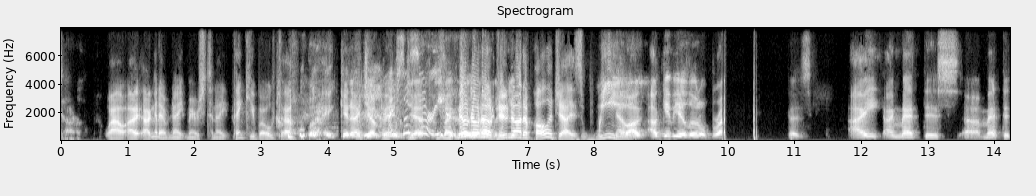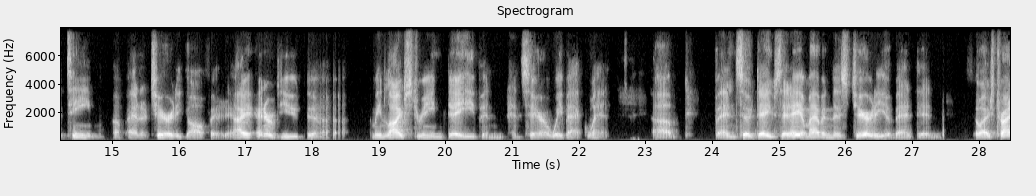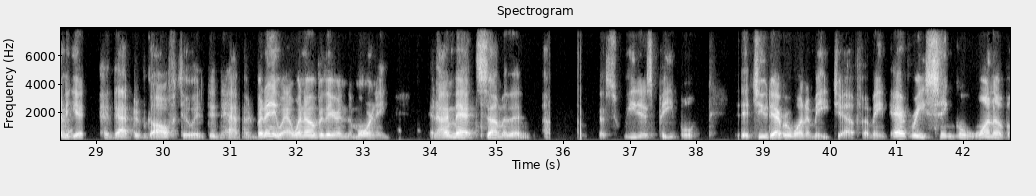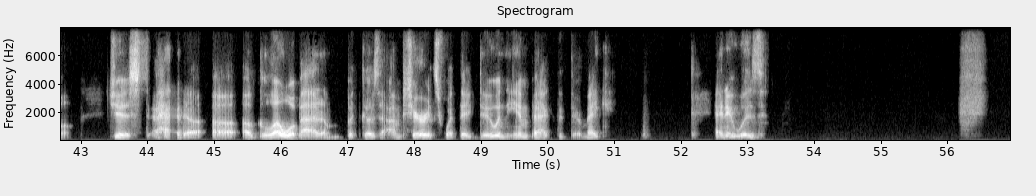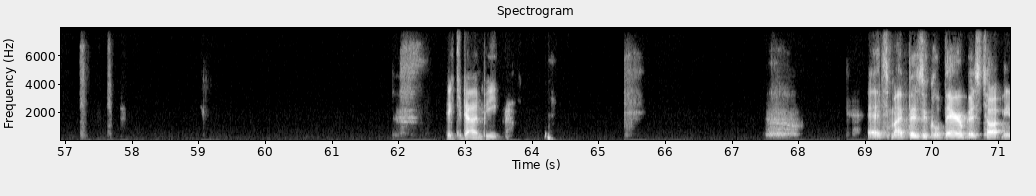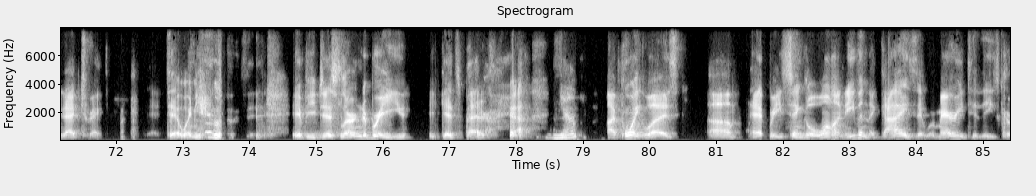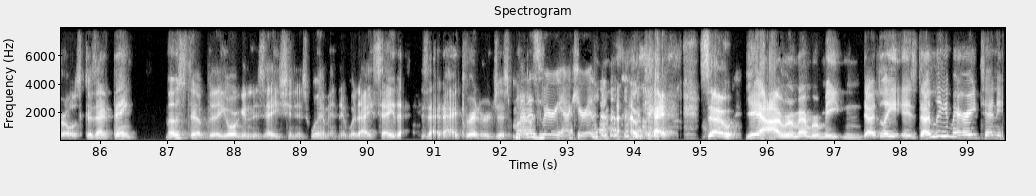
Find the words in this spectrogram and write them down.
wow, I, am gonna have nightmares tonight. Thank you both. Uh, hey, can I jump in, I'm so Jeff? Sorry. No, no, no. Do not apologize. We. No, I'll, I'll give you a little bright because I I met this uh, met the team at a charity golf. I interviewed, uh, I mean, live streamed Dave and and Sarah way back when. Um, and so Dave said, "Hey, I'm having this charity event," and so I was trying to get adaptive golf to it. Didn't happen, but anyway, I went over there in the morning, and I met some of the uh, the sweetest people that you'd ever want to meet, Jeff. I mean, every single one of them just had a, a, a, glow about them because I'm sure it's what they do and the impact that they're making. And it was. Take your time, Pete. That's my physical therapist taught me that trick. Tell when you lose it, if you just learn to breathe, it gets better. yep. My point was um, every single one, even the guys that were married to these girls, because I think most of the organization is women. Would I say that? Is that accurate or just my? That is very accurate. okay, so yeah, I remember meeting Dudley. Is Dudley married to any?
